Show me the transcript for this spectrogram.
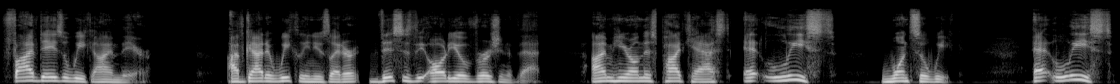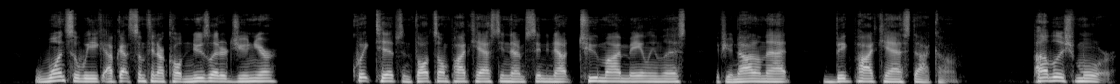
Five days a week, I'm there. I've got a weekly newsletter. This is the audio version of that. I'm here on this podcast at least once a week. At least once a week. I've got something I call Newsletter Junior, quick tips and thoughts on podcasting that I'm sending out to my mailing list. If you're not on that, bigpodcast.com. Publish more.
